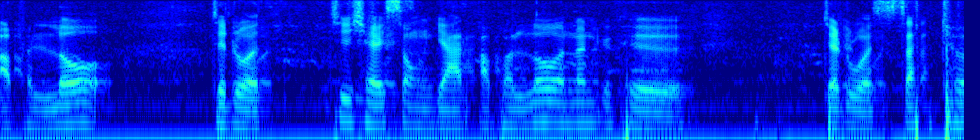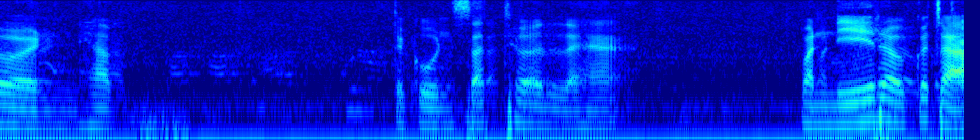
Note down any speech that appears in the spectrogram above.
อพอลโลจรวดที่ใช้ส่งยานอพอลโลนั่นก็คือจรวด Saturn ครับ ตระกูล Saturn เลยฮะ วันนี้เราก็จะ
